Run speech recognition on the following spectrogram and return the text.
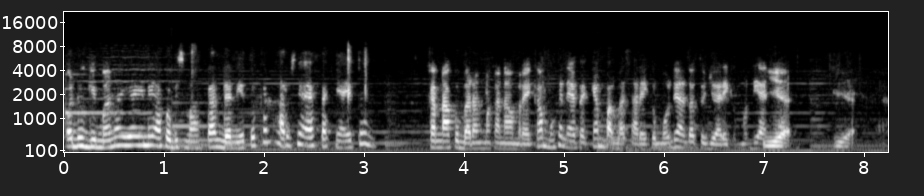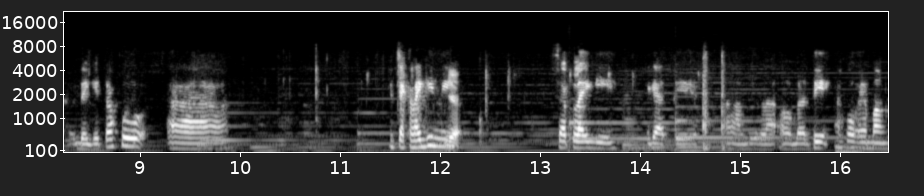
waduh gimana ya ini aku habis makan dan itu kan harusnya efeknya itu karena aku bareng makan sama mereka mungkin efeknya 14 hari kemudian atau tujuh hari kemudian. Iya. Udah gitu aku uh, ngecek lagi nih. Iya. Swab lagi negatif. Alhamdulillah. Oh berarti aku emang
